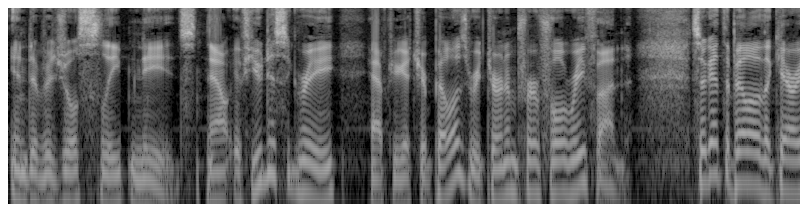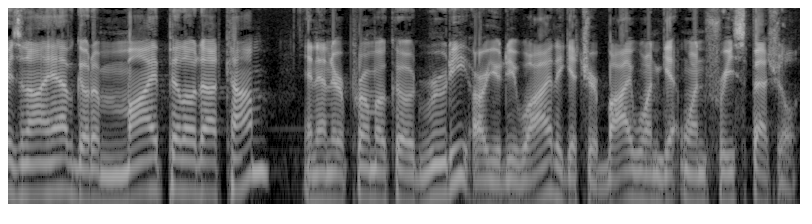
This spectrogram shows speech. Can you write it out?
individual sleep needs. Now, if you disagree after you get your pillows, return them for a full refund. So get the pillow that Careys and I have. Go to mypillow.com and enter promo code Rudy, R U D Y, to get your buy one, get one free special.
